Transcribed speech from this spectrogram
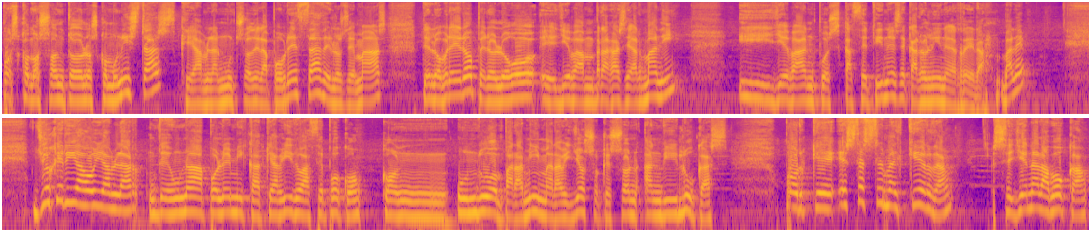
pues como son todos los comunistas, que hablan mucho de la pobreza, de los demás, del obrero, pero luego eh, llevan bragas de Armani y llevan pues calcetines de Carolina Herrera, ¿vale? Yo quería hoy hablar de una polémica que ha habido hace poco con un dúo para mí maravilloso que son Andy y Lucas, porque esta extrema izquierda se llena la boca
